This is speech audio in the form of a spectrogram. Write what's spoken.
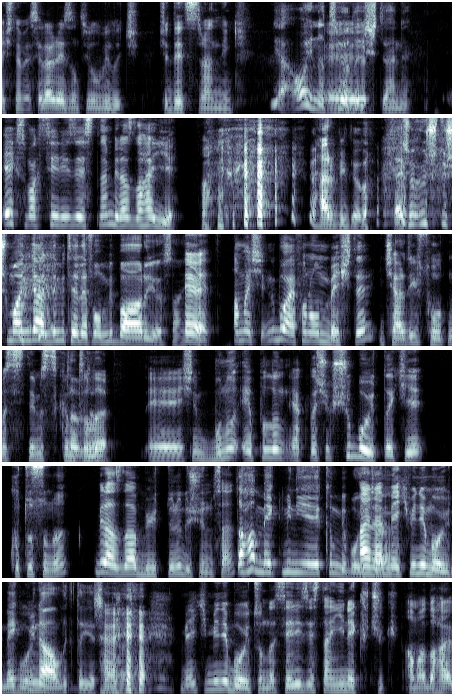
15'te mesela Resident Evil Village, işte Death Stranding, Ya oynatıyor da Ee, işte hani. Xbox Series S'ten biraz daha iyi. Her videoda. Ya şöyle üç düşman geldi mi telefon bir bağırıyor sanki. Evet ama şimdi bu iPhone 15'te içerideki soğutma sistemi sıkıntılı. Ee, şimdi bunu Apple'ın yaklaşık şu boyuttaki kutusunu biraz daha büyüttüğünü düşün sen. Daha Mac Mini'ye yakın bir boyuta. Aynen Mac Mini boyut. Mac Mini aldık da geçen. Mac Mini boyutunda. Series S'ten yine küçük ama daha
